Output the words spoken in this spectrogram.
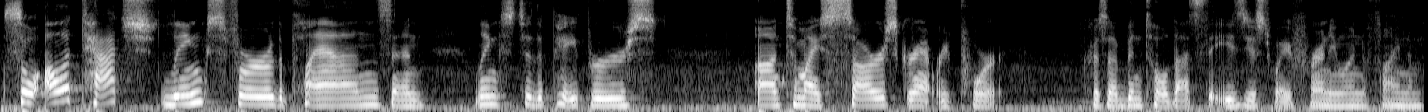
So I'll attach links for the plans and links to the papers onto my SARE grant report because I've been told that's the easiest way for anyone to find them.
